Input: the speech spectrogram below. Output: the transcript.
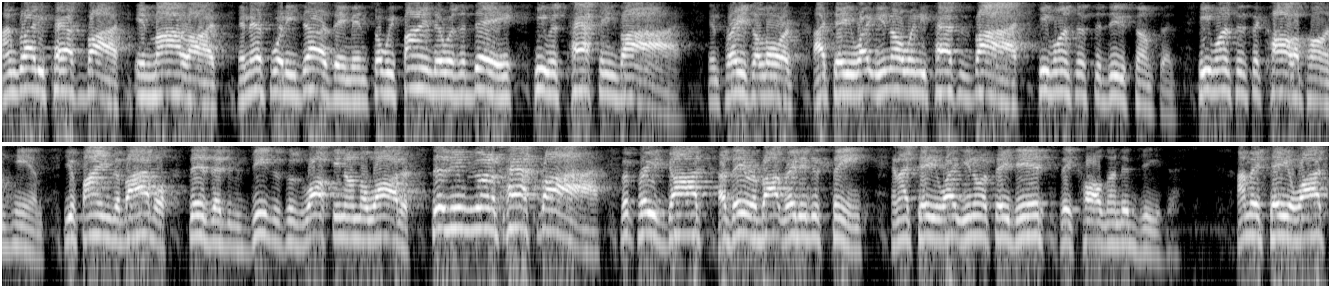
I'm glad he passed by in my life. And that's what he does, amen. So we find there was a day he was passing by. And praise the Lord. I tell you what, you know when he passes by, he wants us to do something. He wants us to call upon him. You find the Bible says that Jesus was walking on the water. Says he was going to pass by. But praise God, uh, they were about ready to sink. And I tell you what, you know what they did? They called unto Jesus. Going to tell you what,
